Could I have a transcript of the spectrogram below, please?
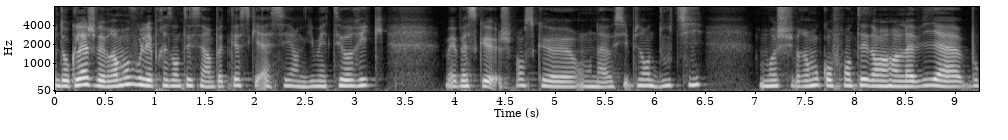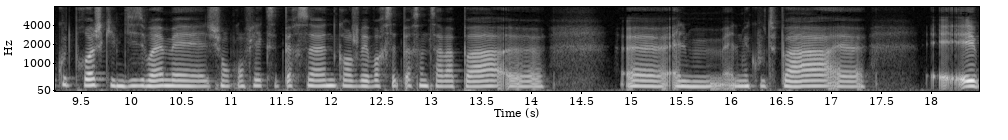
Donc là, je vais vraiment vous les présenter. C'est un podcast qui est assez, en guillemets, théorique, mais parce que je pense qu'on a aussi besoin d'outils. Moi, je suis vraiment confrontée dans la vie à beaucoup de proches qui me disent Ouais, mais je suis en conflit avec cette personne. Quand je vais voir cette personne, ça va pas. Euh, euh, elle, elle m'écoute pas. Euh, et,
